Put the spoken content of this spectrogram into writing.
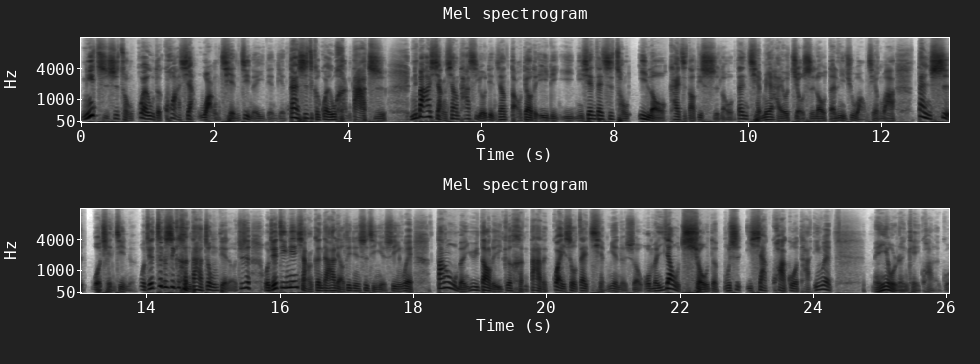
你只是从怪物的胯下往前进了一点点。但是这个怪物很大只，你把它想象它是有点像倒掉的一零一。你现在是从一楼开始到第十楼，但前面还有九十楼等你去往前挖。但是我前进了，我觉得这个是一个很大的重点哦，就是。我觉得今天想要跟大家聊这件事情，也是因为当我们遇到了一个很大的怪兽在前面的时候，我们要求的不是一下跨过它，因为。没有人可以跨得过。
